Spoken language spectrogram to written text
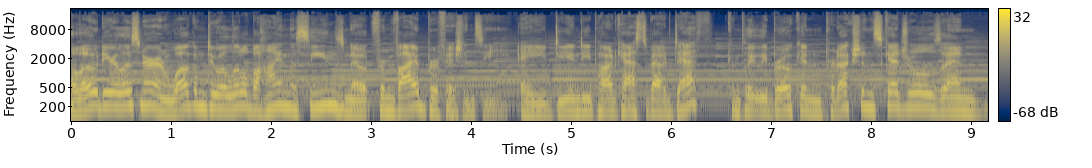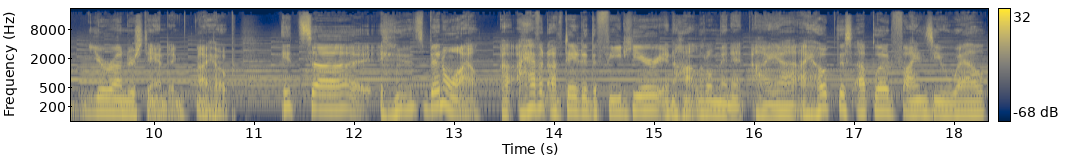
Hello, dear listener, and welcome to a little behind-the-scenes note from Vibe Proficiency, a D&D podcast about death, completely broken production schedules, and your understanding, I hope. It's uh, it's been a while. Uh, I haven't updated the feed here in a hot little minute. I uh, I hope this upload finds you well.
